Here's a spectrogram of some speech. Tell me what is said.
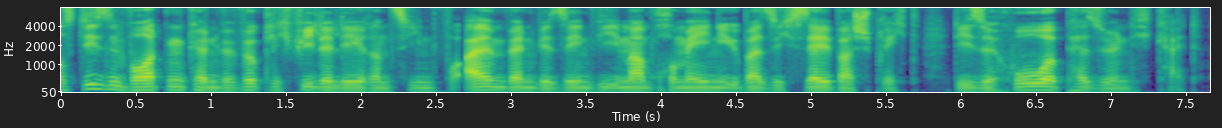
Aus diesen Worten können wir wirklich viele Lehren ziehen, vor allem wenn wir sehen, wie Imam Khomeini über sich selber spricht, diese hohe Persönlichkeit.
